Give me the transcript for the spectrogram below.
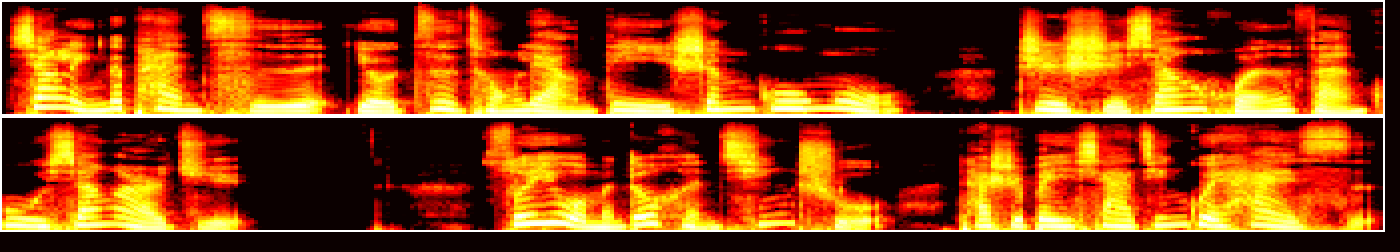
香菱的判词有“自从两地生孤木，致使香魂返故乡”二句，所以我们都很清楚她是被夏金桂害死。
